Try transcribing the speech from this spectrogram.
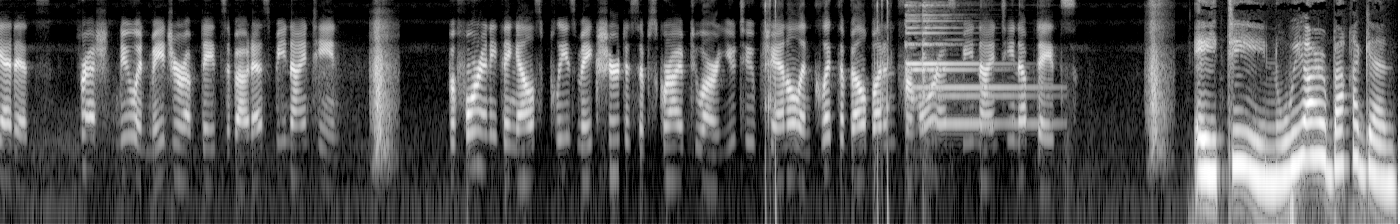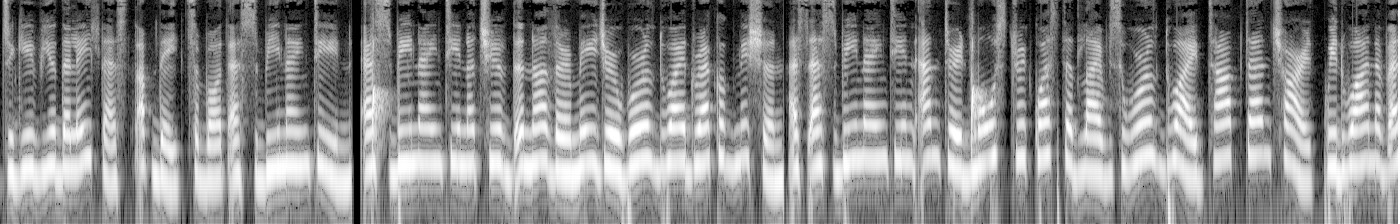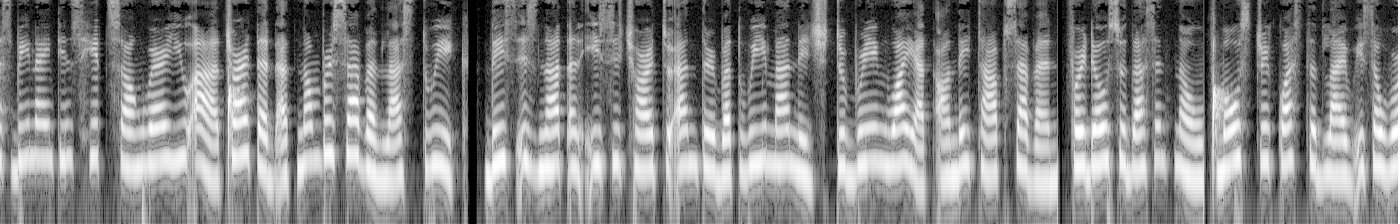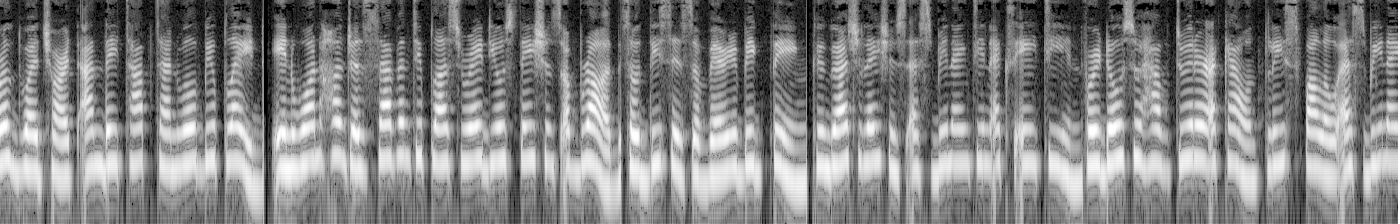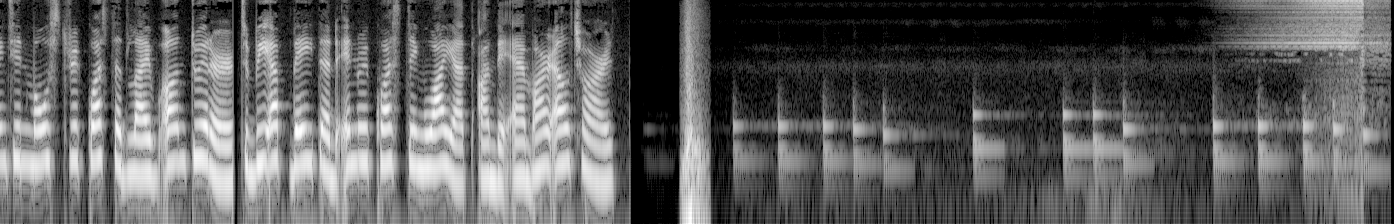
Edits. Fresh, new, and major updates about SB19. Before anything else, please make sure to subscribe to our YouTube channel and click the bell button for more SB19 updates. A'TIN. We are back again to give you the latest updates about SB19. SB19 achieved another major worldwide recognition as SB19 entered Most Requested Live's Worldwide Top 10 chart with one of SB19's hit song Where You At charted at number 7 last week. This is not an easy chart to enter but we managed to bring WYAT on the top 7. For those who doesn't know, Most Requested Live is a worldwide chart and the top 10 will be played in 170 plus radio stations abroad. So this is a very big thing. Congratulations SB19X18. For those who have Twitter account, please follow SB19 Most Requested Live on Twitter to be updated in requesting WYAT on the MRL chart.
